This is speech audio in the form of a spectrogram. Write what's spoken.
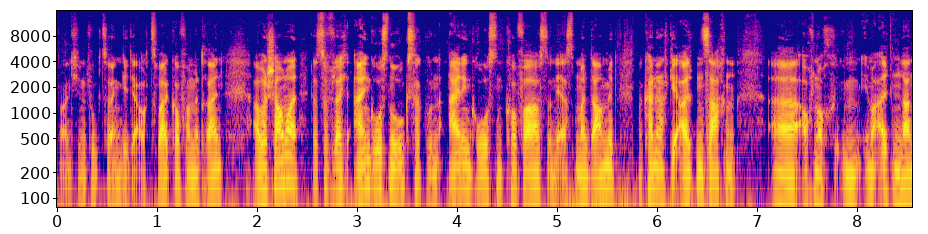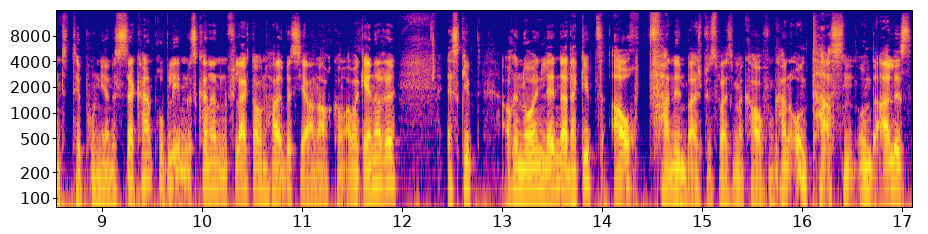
manchen Flugzeugen geht ja auch zwei Koffer mit rein. Aber schau mal, dass du vielleicht einen großen Rucksack und einen großen Koffer hast und erstmal damit, man kann ja auch die alten Sachen äh, auch noch im, im alten Land deponieren. Das ist ja kein Problem, das kann dann vielleicht auch ein halbes Jahr nachkommen. Aber generell es gibt auch in neuen Ländern, da gibt es auch Pfannen beispielsweise, die man kaufen kann und Tassen und alles,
